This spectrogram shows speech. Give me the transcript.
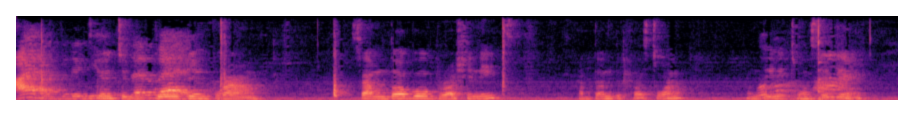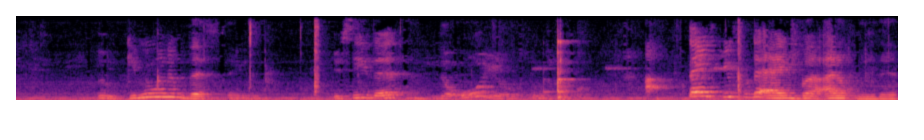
I have the it's going to be golden egg. brown. So I'm double brushing it. I've done the first one. I'm doing it once again. Ooh, give me one of this thing. You see this? The oil. Ah, Thank you for the egg, but I don't need it.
